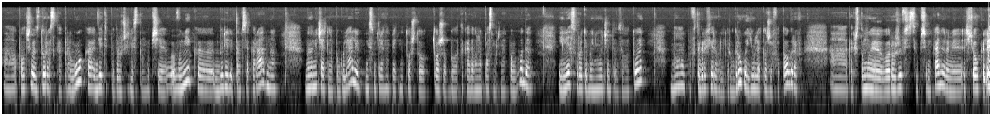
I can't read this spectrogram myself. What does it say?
А, получилась здоровская прогулка, дети подружились там вообще в миг, э, дурили там всяко радно. Мы замечательно погуляли, несмотря на опять на то, что тоже была такая довольно пасмурная погода. И лес вроде бы не очень-то золотой, но пофотографировали друг друга. Юля тоже фотограф, а, так что мы, вооружившись, в общем, камерами, щелкали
